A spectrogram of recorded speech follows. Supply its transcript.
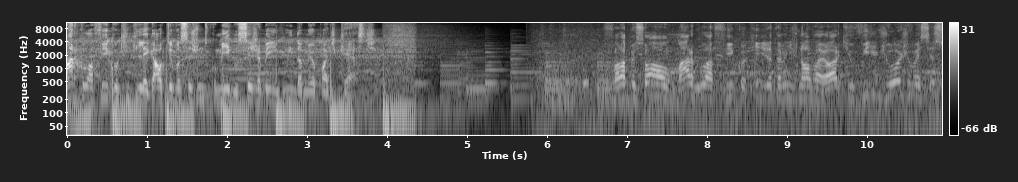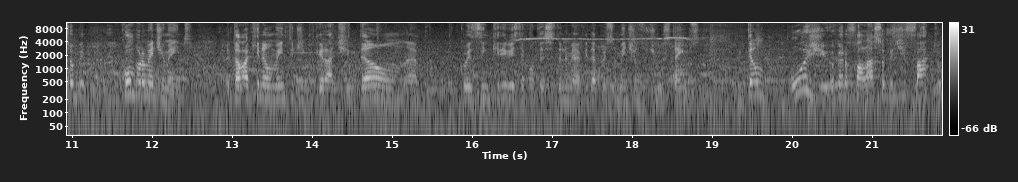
Marco Lafico aqui, que legal ter você junto comigo. Seja bem-vindo ao meu podcast. Fala pessoal, Marco Lafico aqui diretamente de Nova York. O vídeo de hoje vai ser sobre comprometimento. Eu estava aqui no momento de gratidão, né, coisas incríveis que têm acontecido na minha vida, principalmente nos últimos tempos. Então, hoje eu quero falar sobre de fato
